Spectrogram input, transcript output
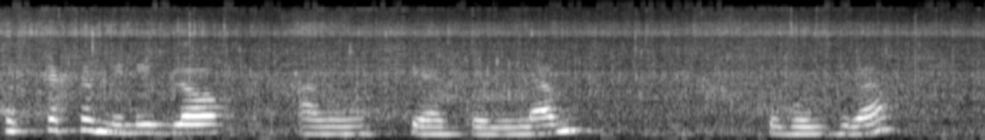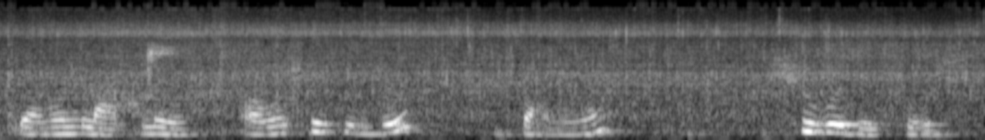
ছোট্ট একটা মিনি ব্লগ আমি শেয়ার করলাম। তো বন্ধুরা, কেমন লাগল? অবশ্যই কিন্তু জানিও। শুভ দুপুর।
